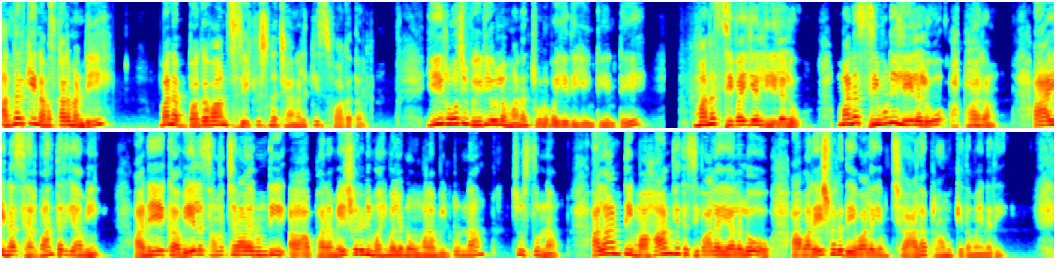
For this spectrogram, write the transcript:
అందరికీ నమస్కారం అండి మన భగవాన్ శ్రీకృష్ణ ఛానల్కి స్వాగతం. ఈరోజు వీడియోలో మనం చూడబోయేది ఏంటి అంటే మన శివయ్య లీలలు మన శివుని లీలలు అపారం. ఆయన సర్వాంతర్యామి. అనేక వేల సంవత్సరాల నుండి ఆ పరమేశ్వరుని మహిమలను మనం వింటున్నాం చూస్తున్నాం. అలాంటి మహాన్విత శివాలయాలలో అమరేశ్వర దేవాలయం చాలా ప్రాముఖ్యతమైనది.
